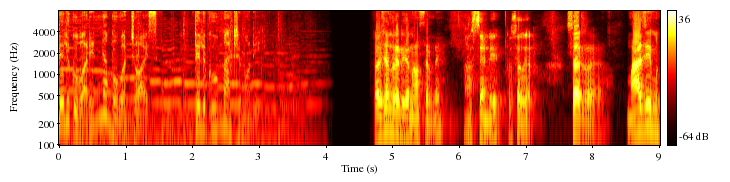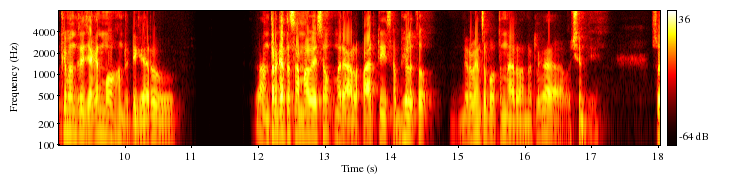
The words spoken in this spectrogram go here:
తెలుగు వారి number one choice Telugu matrimony Ravichandra Reddy గారు నమస్తే అండి. నమస్తే అండి ప్రసాద్ గారు. సార్ మాజీ ముఖ్యమంత్రి జగన్మోహన్ రెడ్డి గారు అంతర్గత సమావేశం మరి వాళ్ళ పార్టీ సభ్యులతో నిర్వహించబోతున్నారు అన్నట్లుగా వచ్చింది. సో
